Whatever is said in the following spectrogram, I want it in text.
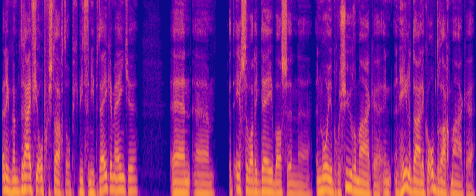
ben ik mijn bedrijfje opgestart op het gebied van hypotheken in mijn eentje. En ehm, het eerste wat ik deed was een, een mooie brochure maken. Een, een hele duidelijke opdracht maken.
